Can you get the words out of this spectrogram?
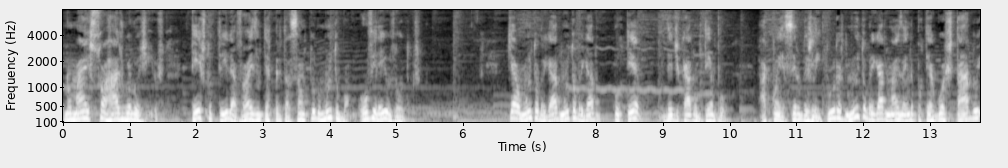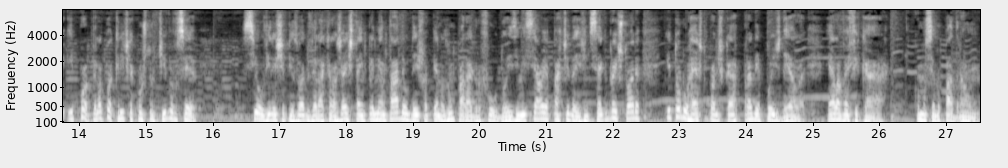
No mais, só rasgo elogios. Texto, trilha, voz, interpretação, tudo muito bom. Ouvirei os outros. Kel, muito obrigado, muito obrigado por ter dedicado um tempo a conhecer o Desleituras. Muito obrigado mais ainda por ter gostado e, pô, pela tua crítica construtiva, você, se ouvir este episódio, verá que ela já está implementada. Eu deixo apenas um parágrafo ou dois inicial e a partir daí a gente segue para a história e todo o resto pode ficar para depois dela. Ela vai ficar como sendo padrão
